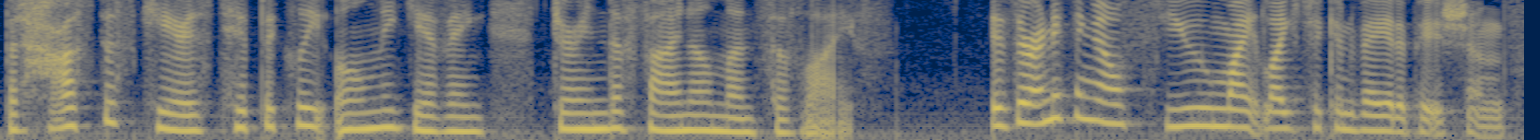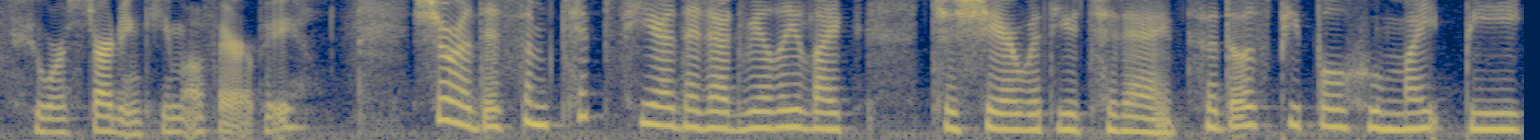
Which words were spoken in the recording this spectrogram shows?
but hospice care is typically only given during the final months of life. Is there anything else you might like to convey to patients who are starting chemotherapy? Sure, there's some tips here that I'd really like to share with you today. For those people who might be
